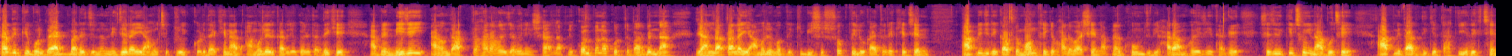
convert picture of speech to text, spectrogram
তাদেরকে বলব, একবারের জন্য নিজেরাই আমলটি প্রয়োগ করে দেখেন, আর আমলের কার্যকারিতা দেখে আপনি নিজেই আনন্দে আত্মহারা হয়ে যাবেন, ইনশাআল্লাহ। আপনি কল্পনা করতে পারবেন না যে আল্লাহ তালা এই আমলের মধ্যে কি বিশেষ শক্তি লুকায়িত রেখেছেন। আপনি যদি কাউকে মন থেকে ভালোবাসেন, আপনার ঘুম যদি হারাম হয়ে যেয়ে থাকে, সে যদি কিছুই না বুঝে, আপনি তার দিকে তাকিয়ে দেখছেন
